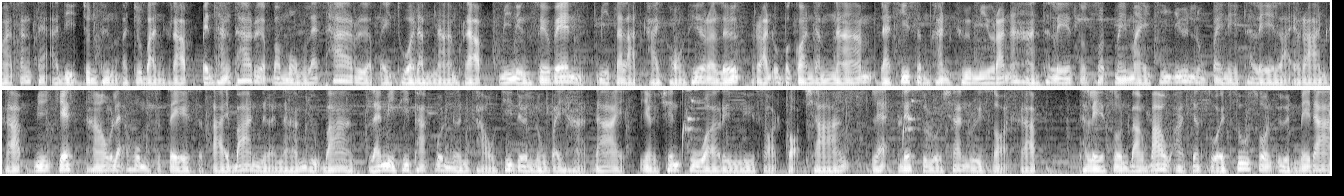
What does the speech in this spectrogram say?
มาตั้งแต่อดีตจนถึงปัจจุบันครับ เป็นทั้งท่าเรือประมงและท่าเรือไปทัวร์ดำน้ำครับ มี1เซเว่นมีตลาดขายของที่ระลึก ร้านอุปกรณ์ดำน้ำ และที่สำคัญคือมีร้านอาหารทะเลสดๆ ใหม่ๆ ที่ยื่นลงไปในทะเลหลายร้านครับ มีเกสต์เฮาส์และโฮมสเตย์สไตล์บ้านเหนือน้ำอยู่บ้าง และมีที่พักบนเนินเขาที่เดินลงไปหาดได้ อย่างเช่นทัวรินรีสอร์ทเกาะช้าง และ Resolution Resort ครับ ทะเลโซนบางเบ้าอาจจะสวยสู้โซนอื่นไม่ได้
